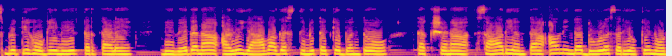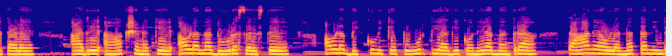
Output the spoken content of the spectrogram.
ಸ್ಮೃತಿ ಹೋಗಿ ನೀರ್ ತರ್ತಾಳೆ. ನಿವೇದನ ಅಳು ಯಾವಾಗ ಸ್ಥಿಮಿತಕ್ಕೆ ಬಂತೋ ತಕ್ಷಣ ಸಾರಿ ಅಂತ ಅವನಿಂದ ದೂರ ಸರಿಯೋಕೆ ನೋಡ್ತಾಳೆ. ಆದ್ರೆ ಆ ಕ್ಷಣಕ್ಕೆ ಅವಳನ್ನ ದೂರ ಸರಿಸ್ದೆ ಅವಳ ಬಿಕ್ಕುವಿಕೆ ಪೂರ್ತಿಯಾಗಿ ಕೊನೆಯಾದ ನಂತರ ತಾನೇ ಅವಳನ್ನ ತನ್ನಿಂದ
